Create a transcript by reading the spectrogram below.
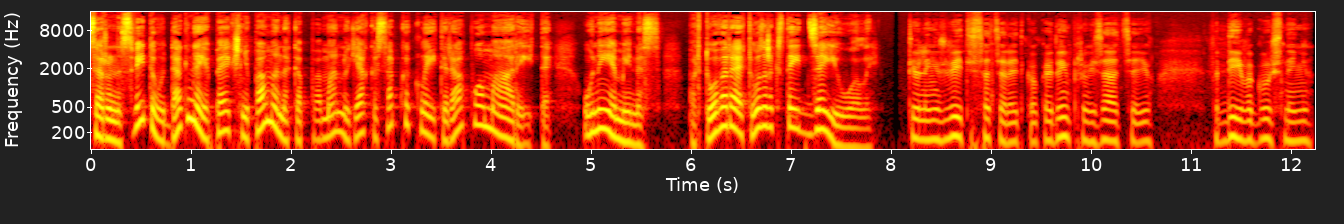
Sarunas vidū Dagneja pēkšņi pamana, ka pa manu jakas apaklīti rāpo mārīte un ieminas, par to varētu uzrakstīt dzējoli. Tīliņas vītis atcerēt kaut kādu improvizāciju par divu gusniņu.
